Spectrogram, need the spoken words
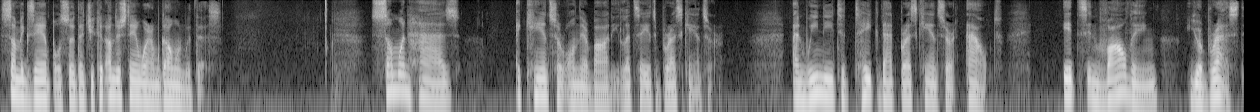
some examples so that you can understand where I'm going with this. Someone has a cancer on their body, let's say it's breast cancer, and we need to take that breast cancer out it's involving your breast.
